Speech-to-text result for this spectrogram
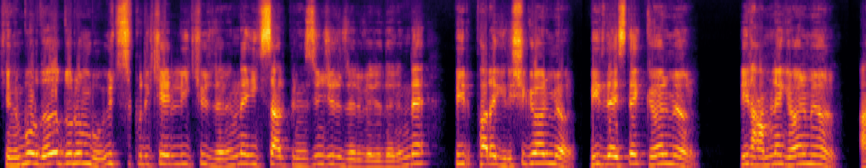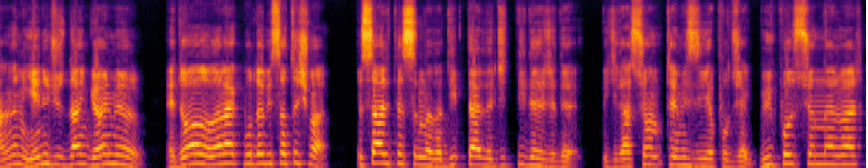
Şimdi burada da durum bu. 3.0252 üzerinde XRP'nin zincir üzeri verilerinde bir para girişi görmüyorum. Bir destek görmüyorum. Bir hamle görmüyorum. Anladın mı? Yeni cüzdan görmüyorum. E doğal olarak burada bir satış var. Isı haritasında da diplerde ciddi derecede likidasyon temizliği yapılacak büyük pozisyonlar var.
